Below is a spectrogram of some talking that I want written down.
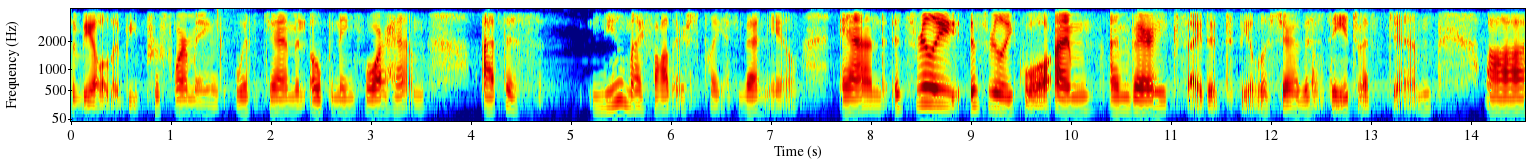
to be able to be performing with Jim and opening for him at this new My Father's Place venue. And it's really, it's really cool. I'm, I'm very excited to be able to share the stage with Jim, uh,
